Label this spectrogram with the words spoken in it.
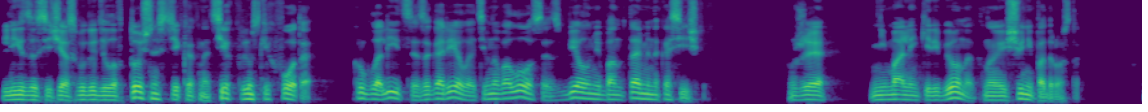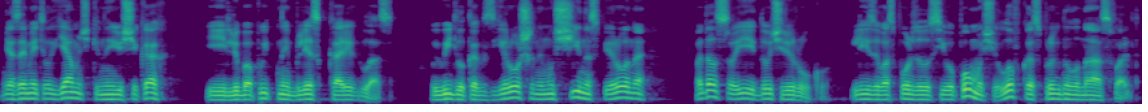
Лиза сейчас выглядела в точности, как на тех крымских фото. Круглолицая, загорелая, темноволосая, с белыми бантами на косичках. Уже не маленький ребенок, но еще не подросток. Я заметил ямочки на ее щеках и любопытный блеск карих глаз. Увидел, как взъерошенный мужчина с перрона подал своей дочери руку. Лиза воспользовалась его помощью, ловко спрыгнула на асфальт.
